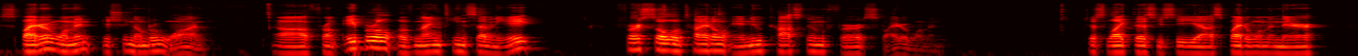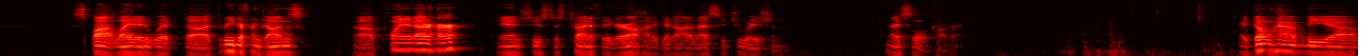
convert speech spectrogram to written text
Spider Woman issue number one uh, from April of 1978. First solo title and new costume for Spider Woman. Just like this, you see uh, Spider Woman there, spotlighted with uh, three different guns uh, pointed at her, and she's just trying to figure out how to get out of that situation. Nice little cover. I don't have the uh,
